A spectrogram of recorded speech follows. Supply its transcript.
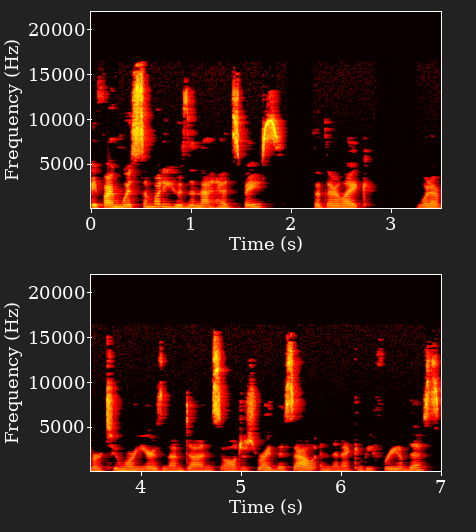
if I'm with somebody who's in that headspace that they're like, whatever, two more years and I'm done, so I'll just ride this out and then I can be free of this.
